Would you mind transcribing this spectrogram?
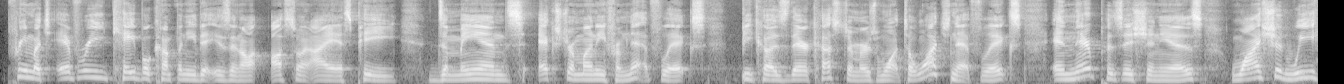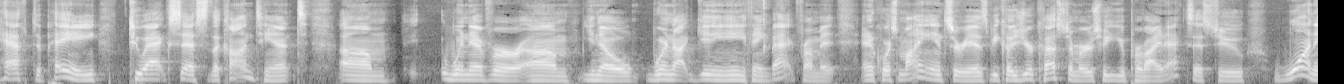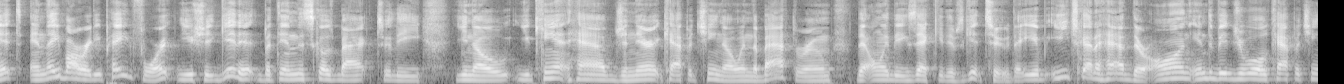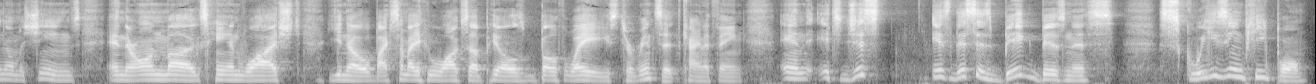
pretty much every cable company that is an also an ISP demands extra money from Netflix because their customers want to watch Netflix. And their position is why should we have to pay to access the content um, whenever um, you know we're not getting anything back from it. And of course my answer is because your customers who you provide access to want it and they've already paid for it you should get it. But then this goes back to the you know you can't have generic cappuccino in the bathroom that only the executives get to. They each got to have their own individual cappuccino machines and their own mugs hand washed you know by somebody who walks up hills both ways to rinse it kind of thing. and and it's just is this is big business squeezing people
